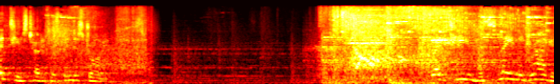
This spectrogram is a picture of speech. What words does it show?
Red Team's turret has been destroyed. Red Team has slain the dragon.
